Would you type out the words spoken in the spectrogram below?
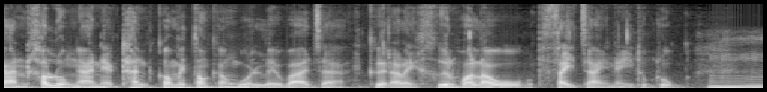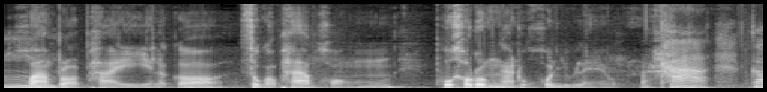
การเข้าร่วมงานเนี่ยท่านก็ไม่ต้องกังวลเลยว่าจะเกิดอะไรขึ้น เพราะเราใส่ใจในทุกอืมๆความปลอดภัยแล้วก็สุขภาพของผู้เข้าร่วมงานทุกคนอยู่แล้วนะครับค่ะ ก็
